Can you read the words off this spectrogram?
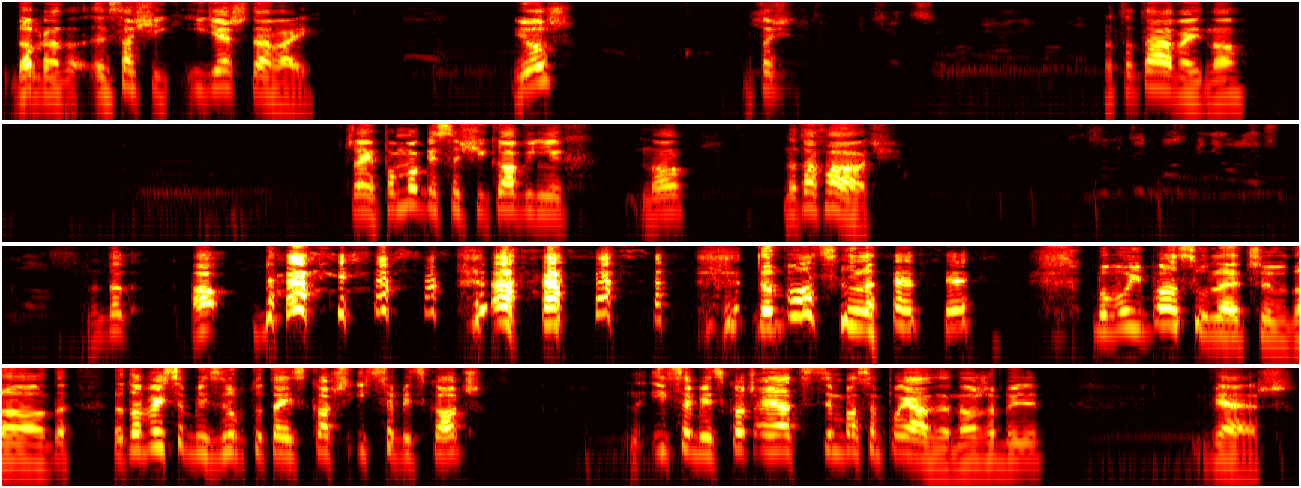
Dobra, do- y, Sosik, idziesz? Dawaj. Już? No nie mogę. no to dawaj, no. Czekaj, pomogę Sosikowi, niech. No. No to chodź. No to. O! Do bosu lepiej. Bo mój boss uleczył, no. No to weź sobie zrób tutaj skocz, idź sobie skocz. Idź sobie skocz, a ja z tym bossem pojadę, no, żeby. Wiesz.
